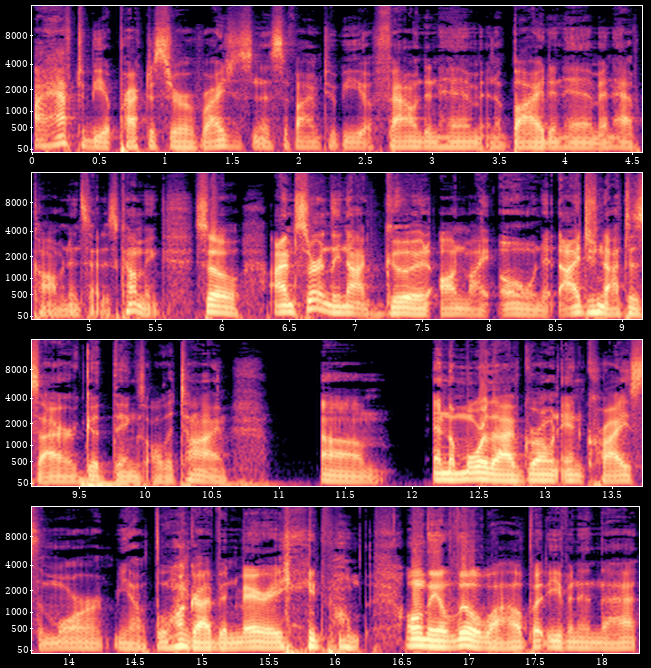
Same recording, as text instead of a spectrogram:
I have to be a practicer of righteousness if I'm to be found in him and abide in him and have confidence at his coming. So, I'm certainly not good on my own, and I do not desire good things all the time. Um, and the more that I've grown in Christ, the more, you know, the longer I've been married, only a little while, but even in that,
